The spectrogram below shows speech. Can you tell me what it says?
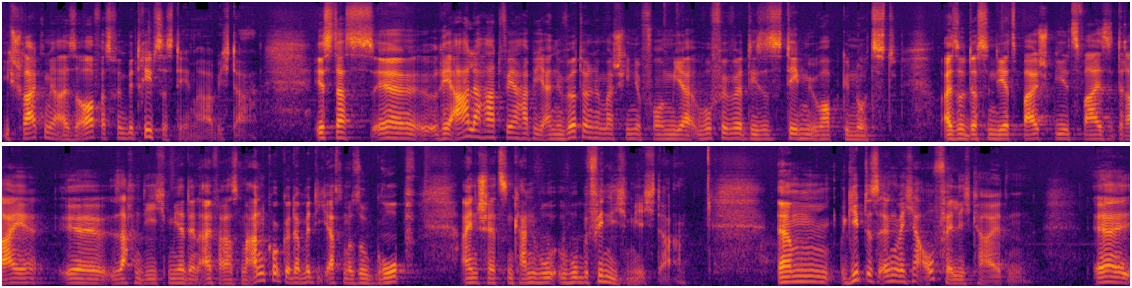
Ich schreibe mir also auf, was für ein Betriebssystem habe ich da. Ist das äh, reale Hardware? Habe ich eine virtuelle Maschine vor mir? Wofür wird dieses System überhaupt genutzt? Also das sind jetzt beispielsweise drei äh, Sachen, die ich mir dann einfach erstmal angucke, damit ich erstmal so grob einschätzen kann, wo, wo befinde ich mich da. Ähm, gibt es irgendwelche Auffälligkeiten? Äh,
